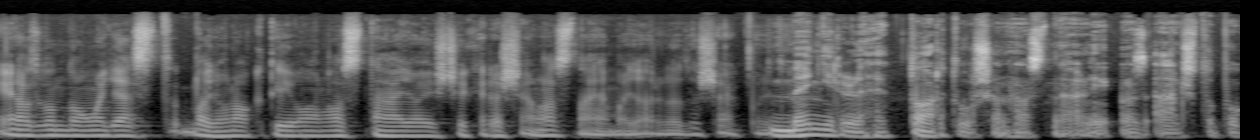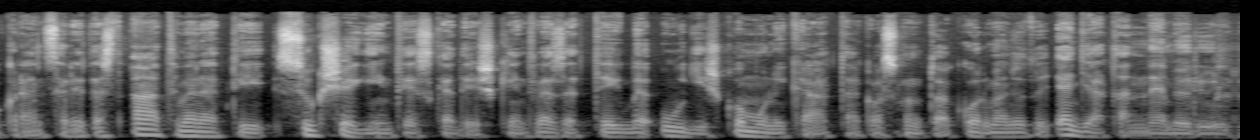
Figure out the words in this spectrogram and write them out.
Én azt gondolom, hogy ezt nagyon aktívan használja és sikeresen használja a magyar gazdaságpolitika. Mennyire lehet tartósan használni az árstopok rendszerét? Ezt átmeneti szükségintézkedésként vezették be, úgy is kommunikálták, azt mondta a kormányzat, hogy egyáltalán nem örül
